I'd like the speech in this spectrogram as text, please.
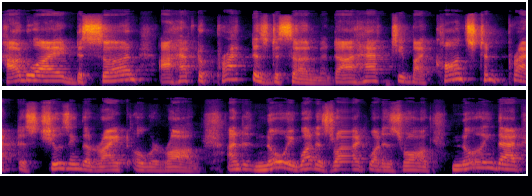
How do I discern? I have to practice discernment. I have to, by constant practice, choosing the right over wrong, and knowing what is right, what is wrong knowing that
